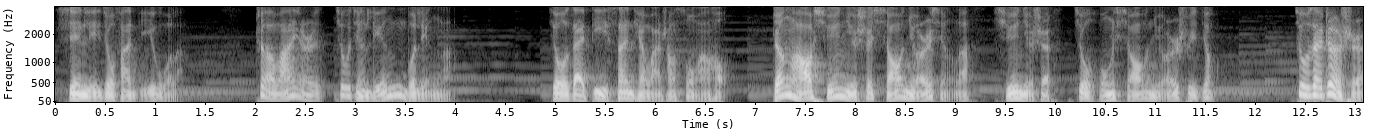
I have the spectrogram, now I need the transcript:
心里就犯嘀咕了：这玩意儿究竟灵不灵啊？就在第三天晚上送完后，正好徐女士小女儿醒了，徐女士就哄小女儿睡觉。就在这时，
